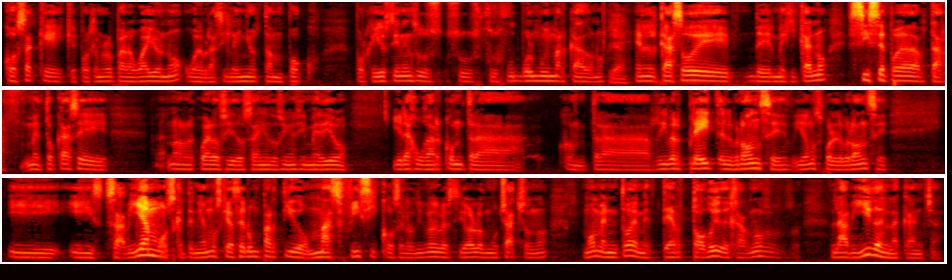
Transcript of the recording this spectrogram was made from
cosa que, que, por ejemplo, el paraguayo no, o el brasileño tampoco porque ellos tienen sus, su, su fútbol muy marcado, ¿no? Yeah. En el caso de, del mexicano, sí se puede adaptar. Me toca hace, no recuerdo si dos años, dos años y medio, ir a jugar contra, contra River Plate, el bronce, íbamos por el bronce, y, sabíamos que teníamos que hacer un partido más físico, se lo digo en el vestidor a los muchachos, ¿no? Momento de meter todo y dejarnos la vida en la cancha.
